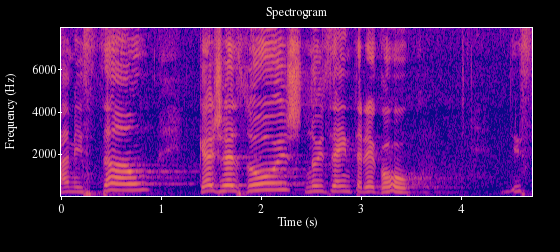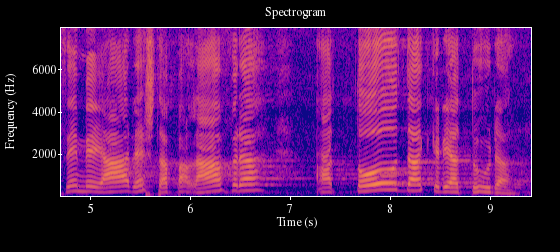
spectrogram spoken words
a missão que Jesus nos entregou de semear esta palavra a toda criatura.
